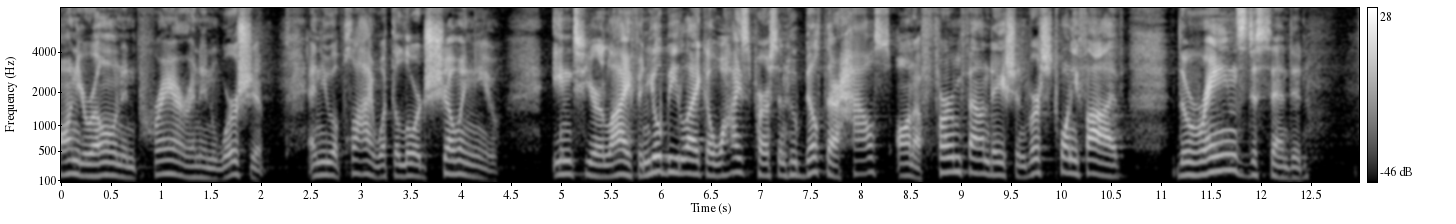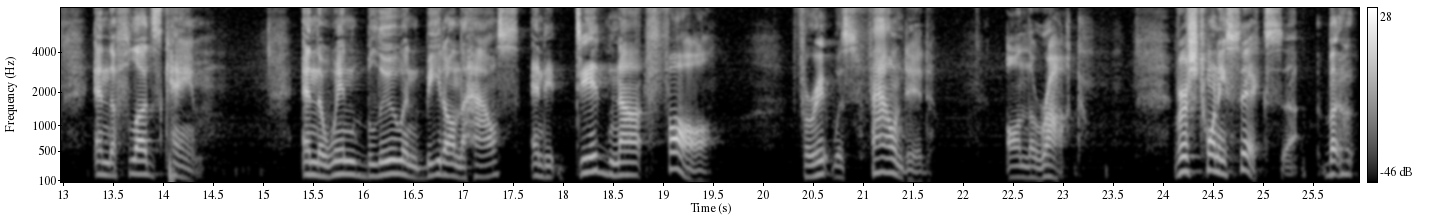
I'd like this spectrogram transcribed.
on your own in prayer and in worship, and you apply what the Lord's showing you into your life. And you'll be like a wise person who built their house on a firm foundation. Verse 25 the rains descended and the floods came and the wind blew and beat on the house, and it did not fall, for it was founded on the rock. Verse 26 uh, But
